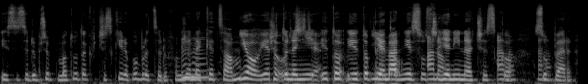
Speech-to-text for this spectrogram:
jestli si dobře pamatuju, tak v České republice. Doufám, mm-hmm. že mhm. nekecám. Jo, je to, že to není, je to, je to primárně je to, soustředěný ano. na Česko. Ano, Super. Ano.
